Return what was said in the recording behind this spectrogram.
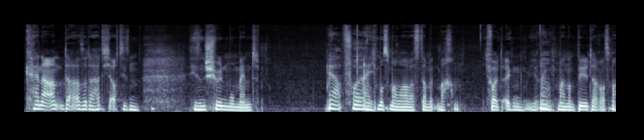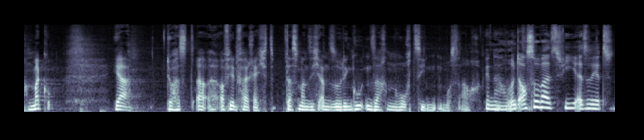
keine Ahnung, da, also da hatte ich auch diesen, diesen schönen Moment. Ja, voll. Eigentlich muss man mal was damit machen. Ich wollte irgendwie eigentlich mal ein Bild daraus machen. Mal gucken. Ja, du hast äh, auf jeden Fall recht, dass man sich an so den guten Sachen hochziehen muss auch. Genau. Und auch sowas wie, also jetzt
